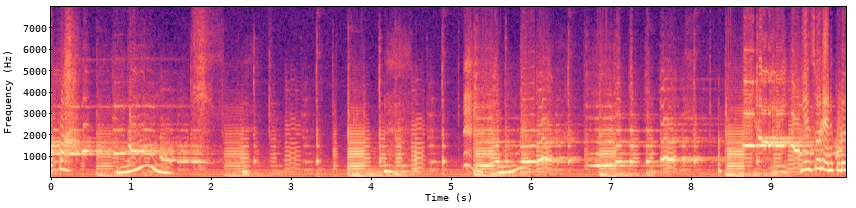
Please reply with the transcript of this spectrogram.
அப்பா ம். என் சோறு எனக்கு கொடு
